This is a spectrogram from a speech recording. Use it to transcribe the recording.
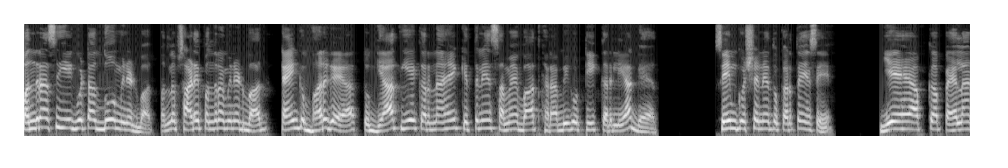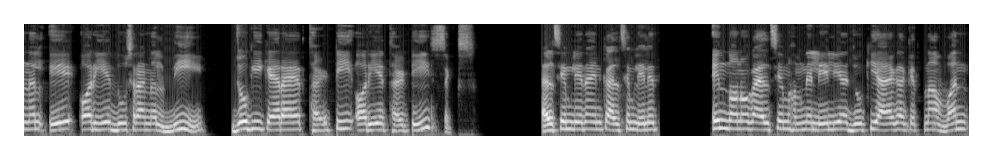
पंद्रह से एक बटा दो मिनट बाद मतलब साढ़े पंद्रह मिनट बाद, टैंक भर गया तो ज्ञात ये करना है कितने समय बाद खराबी को ठीक कर लिया गया सेम क्वेश्चन है तो करते हैं इसे ये है आपका पहला नल ए और ये दूसरा नल बी जो कि कह रहा है थर्टी और ये थर्टी सिक्स एल्सियम लेना है इनका एल्सियम ले लेते इन दोनों का एल्सियम हमने ले लिया, जो कि आएगा कितना? One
